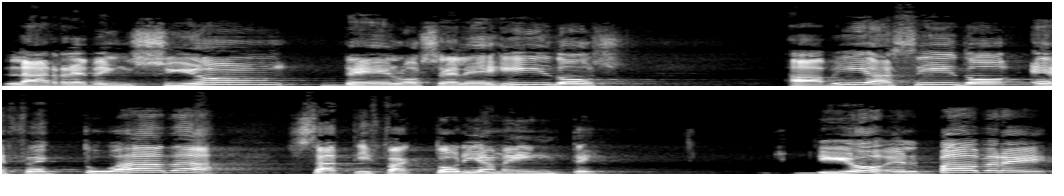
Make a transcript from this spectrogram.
La redención de los elegidos había sido efectuada satisfactoriamente. Dios el Padre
